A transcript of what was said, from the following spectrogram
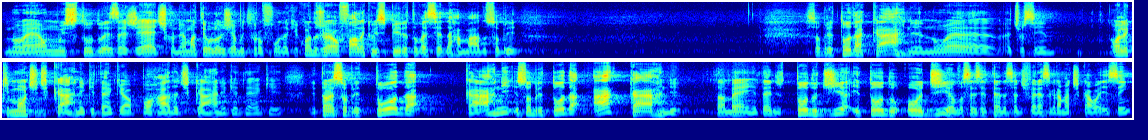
Não é um estudo exegético, não é uma teologia muito profunda. Que quando Joel fala que o Espírito vai ser derramado sobre sobre toda a carne, não é, é tipo assim, olha que monte de carne que tem aqui, ó, porrada de carne que tem aqui. Então é sobre toda carne e sobre toda a carne também, entende? Todo dia e todo o dia. Vocês entendem essa diferença gramatical aí? Sim?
